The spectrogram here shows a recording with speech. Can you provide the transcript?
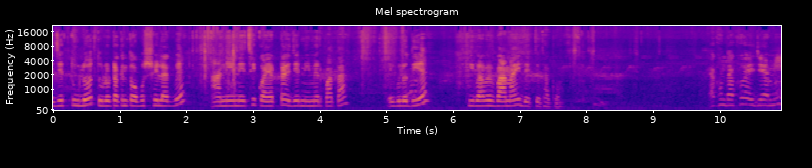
এই যে তুলো, তুলোটা কিন্তু অবশ্যই লাগবে। আর নিয়ে নিয়েছি কয়েকটা এই যে নিমের পাতা, এগুলো দিয়ে কীভাবে বানাই দেখতে থাকো। এখন দেখো এই যে আমি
